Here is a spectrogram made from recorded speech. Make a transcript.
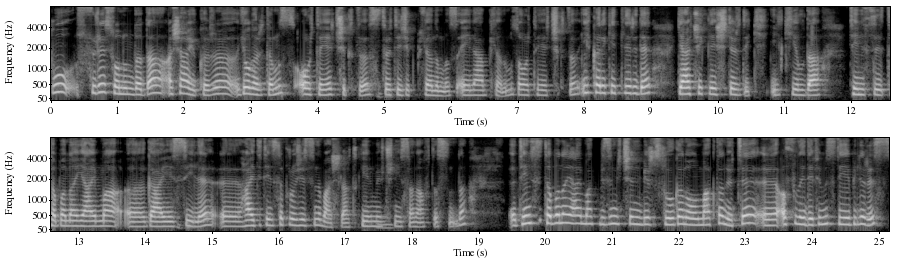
bu süre sonunda da aşağı yukarı yol haritamız ortaya çıktı. Stratejik planımız, eylem planımız ortaya çıktı. İlk hareketleri de gerçekleştirdik. İlk yılda tenisi tabana yayma e, gayesiyle e, Haydi Tenise projesini başlattık 23 Nisan haftasında. E, tenisi tabana yaymak bizim için bir slogan olmaktan öte e, asıl hedefimiz diyebiliriz.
